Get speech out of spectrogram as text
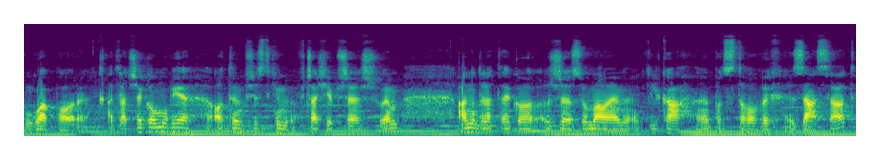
Guapore. A dlaczego mówię o tym wszystkim w czasie przeszłym? Ano dlatego, że złamałem kilka e, podstawowych zasad,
